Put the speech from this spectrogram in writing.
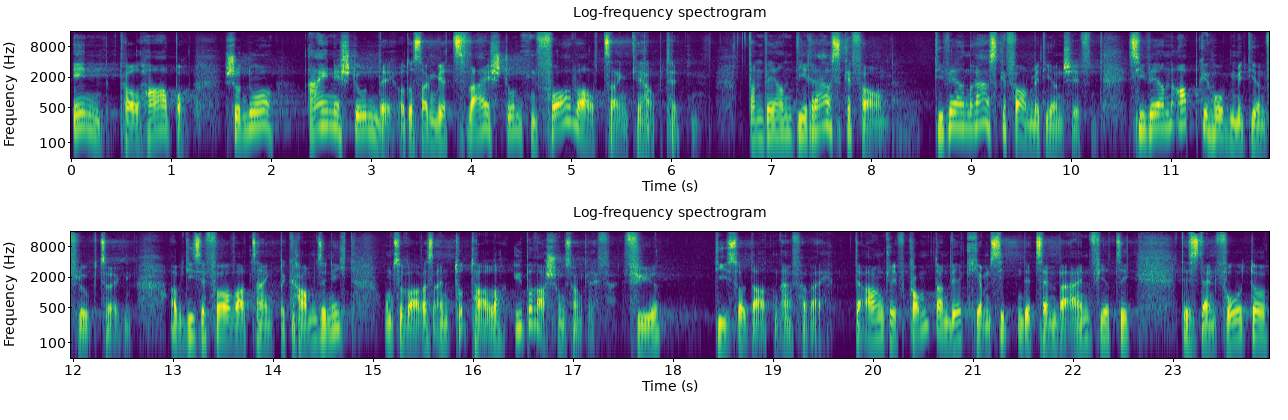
in Pearl Harbor schon nur eine Stunde oder sagen wir zwei Stunden Vorwärtszeit gehabt hätten, dann wären die rausgefahren die wären rausgefahren mit ihren Schiffen. Sie wären abgehoben mit ihren Flugzeugen. Aber diese Vorwartzeit bekamen sie nicht und so war es ein totaler Überraschungsangriff für die Soldaten auf Hawaii. Der Angriff kommt dann wirklich am 7. Dezember 1941. Das ist ein Foto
